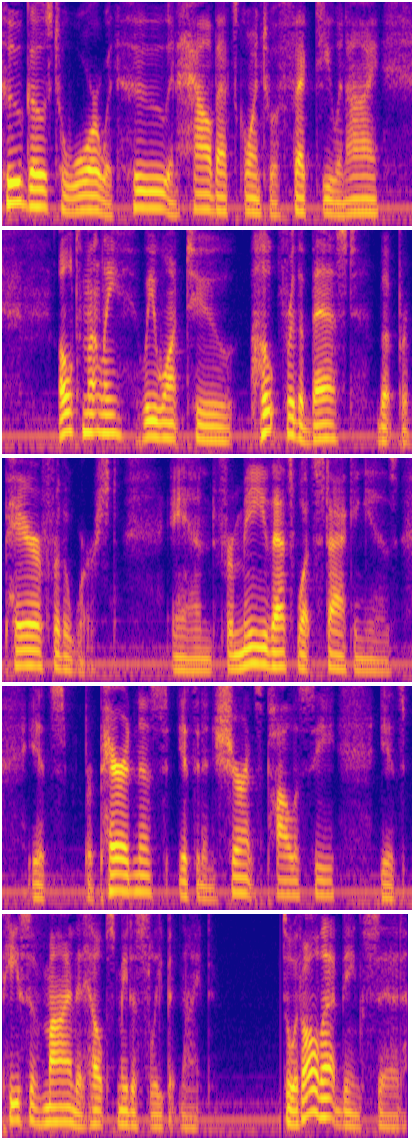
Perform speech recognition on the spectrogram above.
who goes to war with who and how that's going to affect you and I. Ultimately, we want to hope for the best, but prepare for the worst. And for me, that's what stacking is it's preparedness, it's an insurance policy, it's peace of mind that helps me to sleep at night. So, with all that being said,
